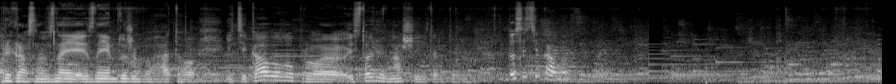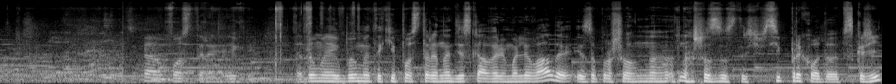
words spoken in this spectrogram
Прекрасно, знає- знаємо дуже багато і цікавого про історію нашої літератури. Досить цікаво. Цікаві постери. Я думаю, якби ми такі постери на Discovery малювали і запрошували на нашу зустріч, всі б приходили б, скажіть.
